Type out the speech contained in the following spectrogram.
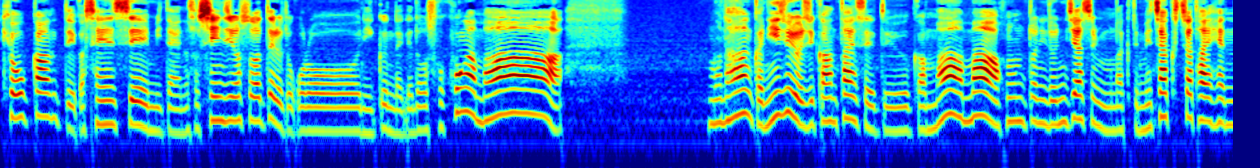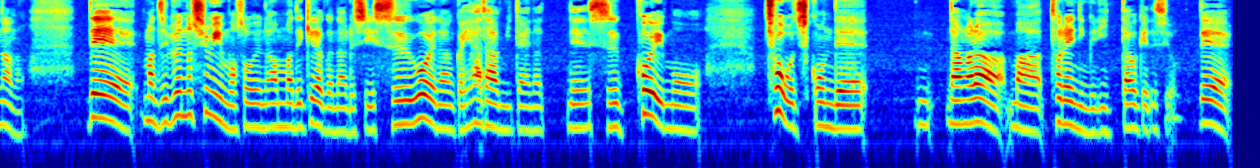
教官っていうか先生みたいな、そう新人を育てるところに行くんだけど、そこがまあ、もうなんか24時間体制というか、まあまあ本当に土日休みもなくてめちゃくちゃ大変なの。で、まあ自分の趣味もそういうのあんまできなくなるし、すごいなんか嫌だみたいなね、すっごいもう超落ち込んでながら、まあトレーニングに行ったわけですよ。で、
